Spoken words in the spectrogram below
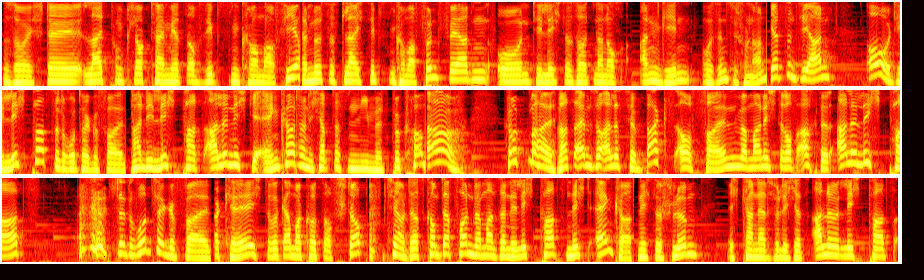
So, ich stelle Light.Clocktime jetzt auf 17,4. Dann müsste es gleich 17,5 werden und die Lichter sollten dann auch angehen. Oh, sind sie schon an? Jetzt sind sie an. Oh, die Lichtparts sind runtergefallen. Waren die Lichtparts alle nicht geankert und ich habe das nie mitbekommen? Oh, guckt mal, was einem so alles für Bugs auffallen, wenn man nicht darauf achtet. Alle Lichtparts sind runtergefallen. Okay, ich drücke einmal kurz auf Stopp. Tja, und das kommt davon, wenn man seine Lichtparts nicht ankert. Nicht so schlimm. Ich kann natürlich jetzt alle Lichtparts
